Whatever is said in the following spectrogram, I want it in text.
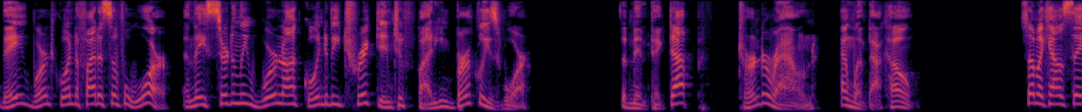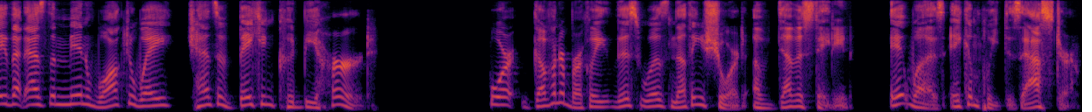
They weren't going to fight a civil war, and they certainly were not going to be tricked into fighting Berkeley's war. The men picked up, turned around, and went back home. Some accounts say that as the men walked away, chants of Bacon could be heard. For Governor Berkeley, this was nothing short of devastating. It was a complete disaster.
